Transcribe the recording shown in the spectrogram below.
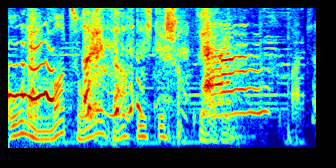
ohne Motto darf nicht geshoppt werden. Warte.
